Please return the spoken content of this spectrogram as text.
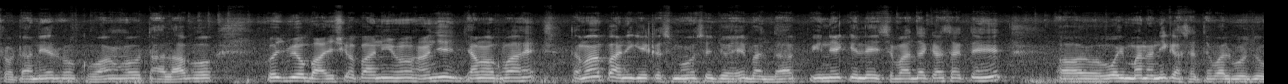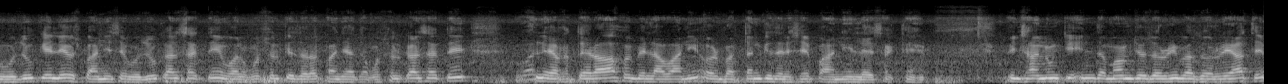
چھوٹا نہر ہو کنواں ہو، تالاب ہو، کچھ بھی ہو، بارش کا پانی ہو ہاں جی جمع ہوا ہے۔ تمام پانی کی قسموں سے جو ہے، بندہ پینے کے لیے استفادہ کر سکتے ہیں۔ اور وہی منع نہیں کر سکتے، والوضو، وضو کے لیے اس پانی سے وضو کر سکتے ہیں، والغسل کی ضرورت پڑ جائے تو غسل کر سکتے ہیں والاختراف بلاوانی اور برتن کے ذریعے سے پانی لے سکتے ہیں۔ انسانوں کی ان تمام جو ضروری و ضروریات ہیں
